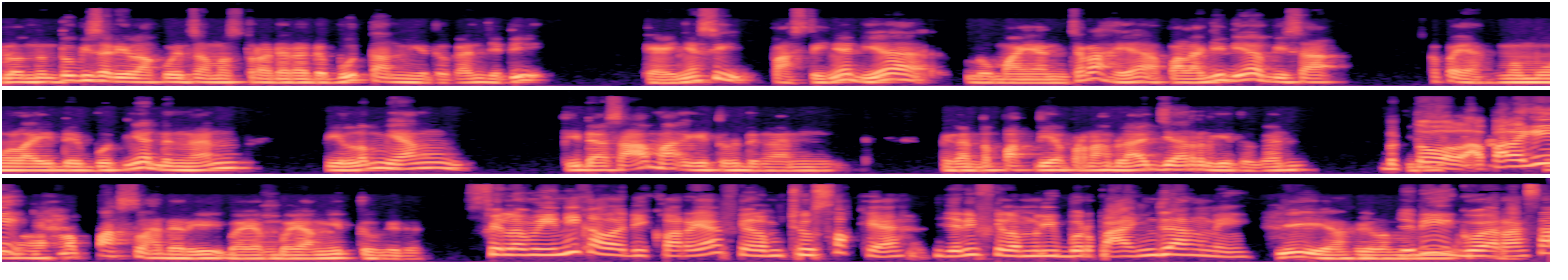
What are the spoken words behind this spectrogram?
belum tentu bisa dilakuin sama sutradara debutan gitu kan jadi kayaknya sih pastinya dia lumayan cerah ya. Apalagi dia bisa apa ya memulai debutnya dengan film yang tidak sama gitu dengan dengan tempat dia pernah belajar gitu kan. Betul, apalagi Malah lepas lah dari bayang-bayang itu gitu. film ini kalau di Korea film Chuseok ya. Jadi film libur panjang nih. Iya film. Jadi gua ya, rasa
